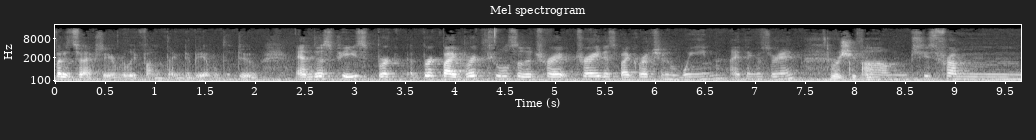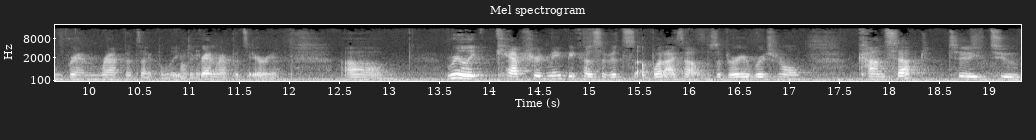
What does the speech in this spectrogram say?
but it's actually a really fun thing to be able to do. And this piece, brick, brick by brick, tools of the tra- trade, is by Gretchen Weem, I think is her name. Where's she from? Um, she's from Grand Rapids, I believe, Okay. the Grand Rapids area. Um, really captured me because of its what I thought was a very original concept to to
